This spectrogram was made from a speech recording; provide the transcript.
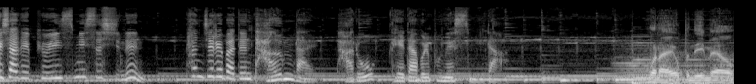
회사 대표인 스미스 씨는 편지를 받은 다음 날 바로 대답을 보냈습니다. When I opened the email,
